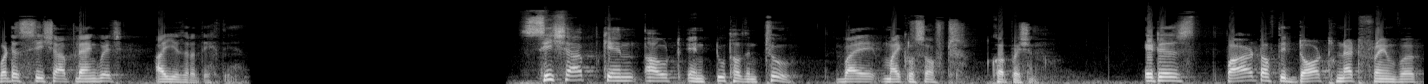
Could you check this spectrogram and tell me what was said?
what is C sharp language آئیے ذرا دیکھتے ہیں C sharp came out in to by Microsoft corporation it is part of the dot net framework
